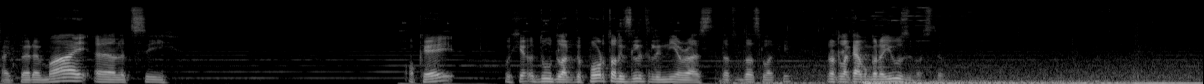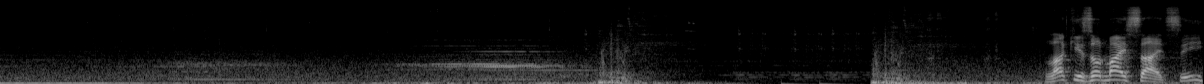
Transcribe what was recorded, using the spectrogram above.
Right, where am I? Uh, let's see. Okay, we have, dude. Like the portal is literally near us. That that's lucky. Not like I'm gonna use but still. Lucky is on my side, see?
